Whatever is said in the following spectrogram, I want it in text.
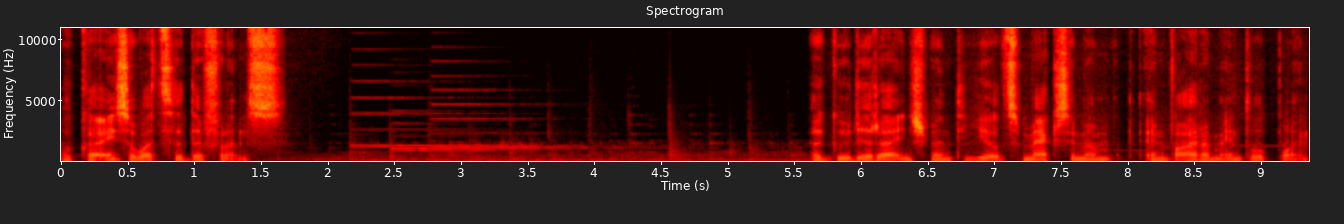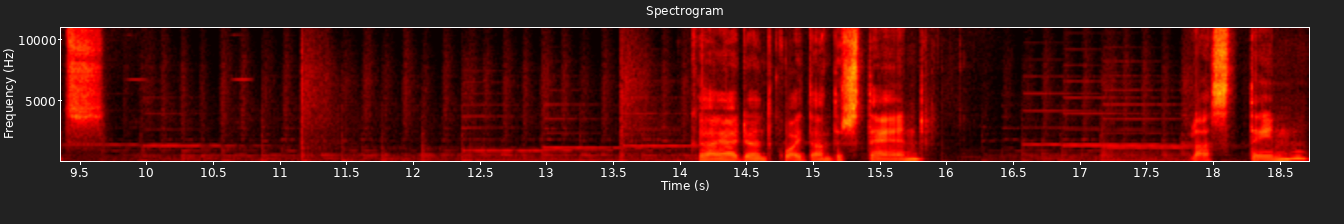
Okay, so what's the difference? A good arrangement yields maximum environmental points. Okay, I don't quite understand. Plus 10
